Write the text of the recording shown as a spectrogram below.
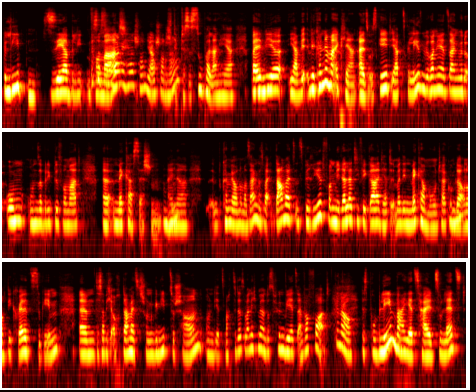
beliebten, sehr beliebten Ist Format. das so lange her schon? Ja, schon, Ich ne? glaube, das ist super lang her. Weil Mhm. wir, ja, wir, wir können ja mal erklären. Also, es geht, ihr habt es gelesen, wie Ronja jetzt sagen würde, um unser beliebtes Format äh, Mecha Session. Mhm. Eine, können wir auch nochmal sagen, das war damals inspiriert von mir relativ egal. Die hatte immer den Mecha-Montag, um Mhm. da auch noch die Credits zu geben. Ähm, das habe ich auch damals schon geliebt zu schauen. Und jetzt macht sie das aber nicht mehr und das führen wir jetzt einfach fort. Genau. Das Problem war jetzt halt zuletzt,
